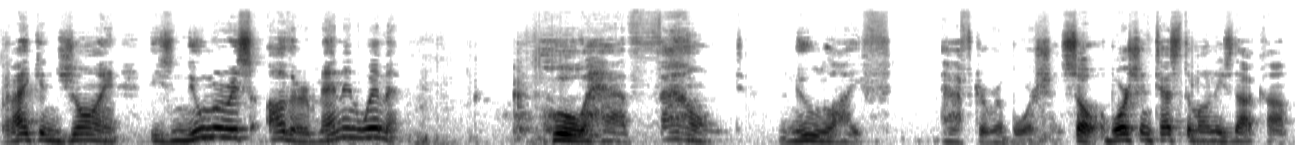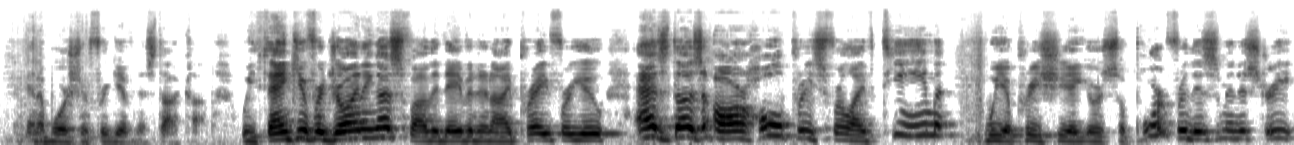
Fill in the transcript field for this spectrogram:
but I can join these numerous other men and women who have found new life after abortion. So, abortiontestimonies.com and abortionforgiveness.com. We thank you for joining us. Father David and I pray for you, as does our whole Priest for Life team. We appreciate your support for this ministry.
